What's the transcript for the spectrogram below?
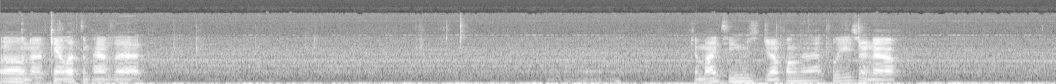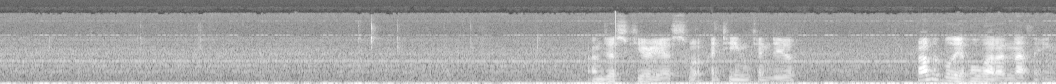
Oh no, can't let them have that. Can my teams jump on that, please, or no? I'm just curious what my team can do. Probably a whole lot of nothing.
